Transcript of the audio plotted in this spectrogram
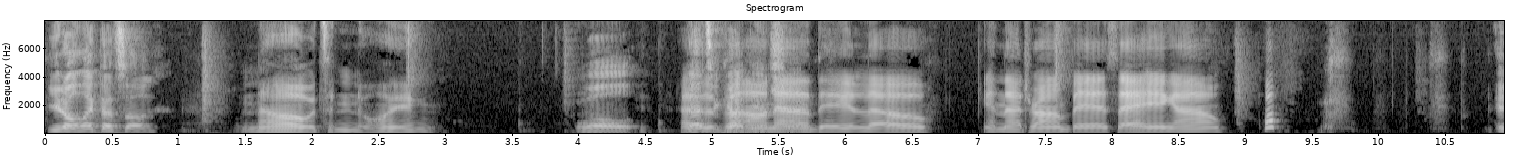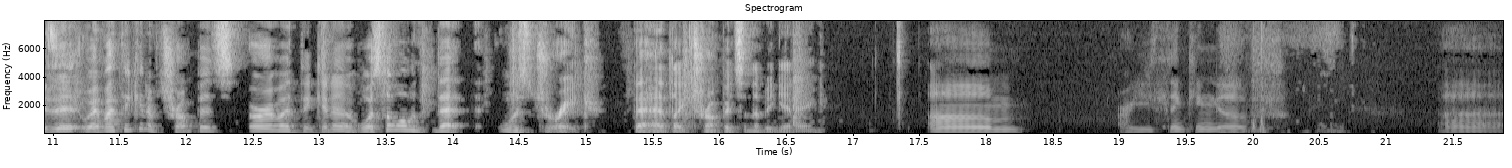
You don't like that song? No, it's annoying. Well, that's a goddamn shame. below, and the trumpet saying oh. Whoop. Is it? Am I thinking of trumpets, or am I thinking of what's the one that was Drake that had like trumpets in the beginning? Um, are you thinking of? Uh,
